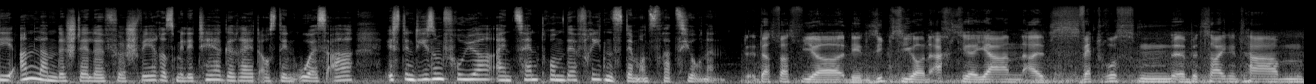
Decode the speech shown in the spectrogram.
Die Anlandestelle für schweres Militärgerät aus den USA ist in diesem Frühjahr ein Zentrum der Friedensdemonstrationen. Das, was wir in den 70er und 80er Jahren als Wettrüsten äh, bezeichnet haben,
